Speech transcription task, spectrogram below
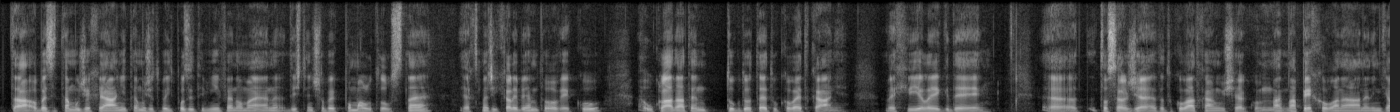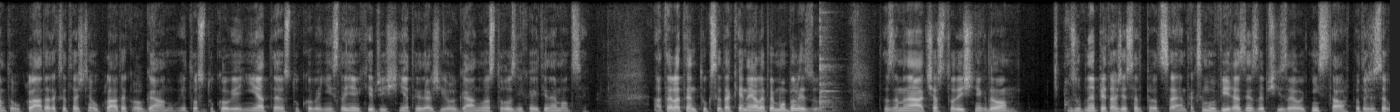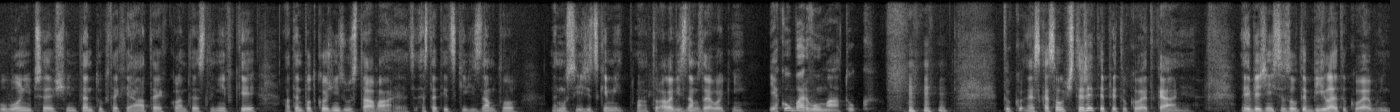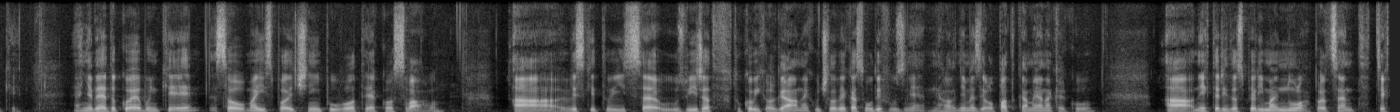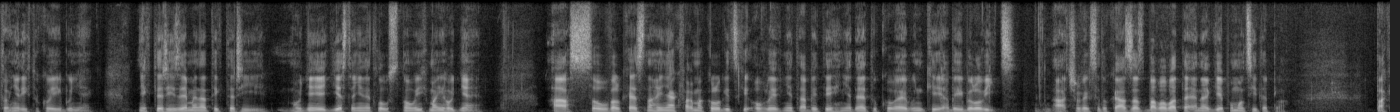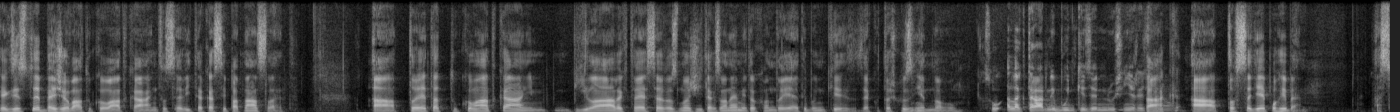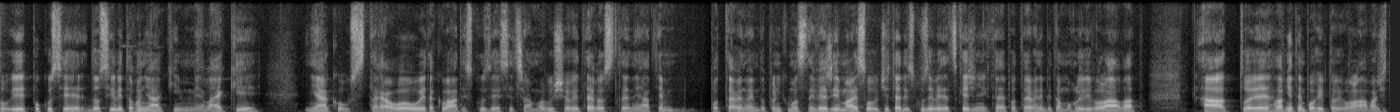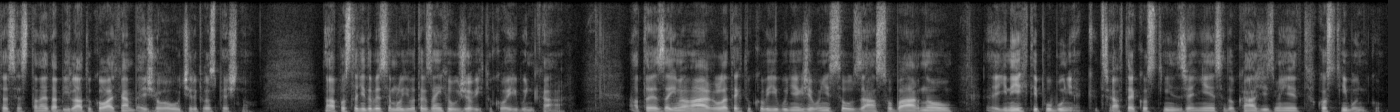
ta obezita může chránit a může to být pozitivní fenomén, když ten člověk pomalu tloustne, jak jsme říkali během toho věku, a ukládá ten tuk do té tukové tkáně. Ve chvíli, kdy to selže, ta tuková tkáň už je jako napěchovaná, není kam to ukládat, tak se to začne ukládat k orgánu. Je to stukovění jater, stukovění slinivky, břišní a tak další orgánů a z toho vznikají ty nemoci. A tenhle ten tuk se také nejlépe mobilizuje. To znamená, často, když někdo zubne 5 až 10 tak se mu výrazně zlepší zdravotní stav, protože se uvolní především ten tuk v těch játech kolem té slinivky a ten podkožní zůstává. Estetický význam to nemusí vždycky mít, má to ale význam zdravotní. Jakou barvu má tuk? Dneska jsou čtyři typy tukové tkáně. Nejběžnější jsou ty bílé tukové buňky. Hnědé tukové buňky jsou, mají společný původ jako sval a vyskytují se u zvířat v tukových orgánech. U člověka jsou difuzně, hlavně mezi lopatkami a na krku. A někteří dospělí mají 0% těchto hnědých tukových buněk. Někteří, zejména ty, kteří hodně jedí a stejně netloustnou, jich mají hodně. A jsou velké snahy nějak farmakologicky ovlivnit, aby ty hnědé tukové buňky, aby jich bylo víc a člověk se dokázal zbavovat té energie pomocí tepla. Pak existuje bežová tuková tkáň, to se ví tak asi 15 let. A to je ta tuková tkáň bílá, ve které se rozmnoží takzvané mitochondrie, ty buňky jako trošku znědnou. Jsou elektrárny buňky, zjednodušeně řečeno. Tak, a to se děje pohybem. A jsou i pokusy dosílit toho nějakými léky, nějakou stravou. Je taková diskuze, jestli třeba morušovité rostliny, já těm potravinovým doplňkům moc nevěřím, ale jsou určité diskuze vědecké, že některé potraviny by to mohly vyvolávat. A to je hlavně ten pohyb to vyvolává, že to se stane ta bílá tuková bežovou, čili prospěšnou. No a poslední době se mluví o tzv. růžových tukových buňkách. A to je zajímavá role těch tukových buněk, že oni jsou zásobárnou jiných typů buněk. Třeba v té kostní dřeni se dokáží změnit v kostní buňku.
